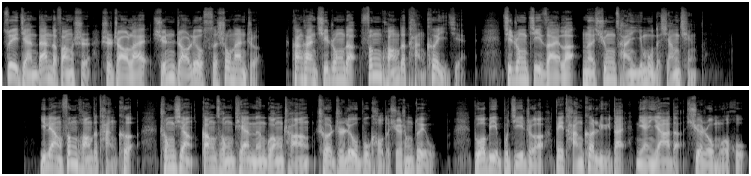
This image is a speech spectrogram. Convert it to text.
最简单的方式是找来寻找六四受难者，看看其中的疯狂的坦克一节，其中记载了那凶残一幕的详情。一辆疯狂的坦克冲向刚从天安门广场撤至六部口的学生队伍，躲避不及者被坦克履带碾压得血肉模糊，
